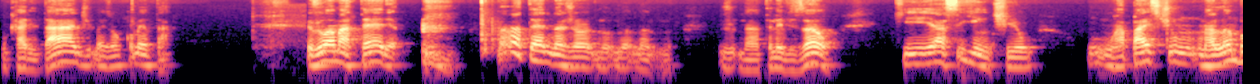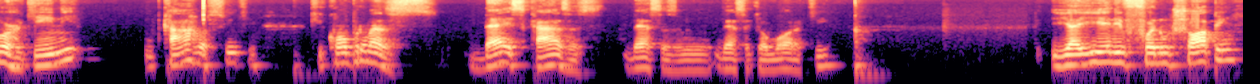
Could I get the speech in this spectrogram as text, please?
com caridade, mas vamos comentar. Eu vi uma matéria uma matéria na, na, na, na televisão que é a seguinte: um, um rapaz tinha uma Lamborghini, um carro assim, que, que compra umas 10 casas dessas, dessa que eu moro aqui. E aí ele foi num shopping,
